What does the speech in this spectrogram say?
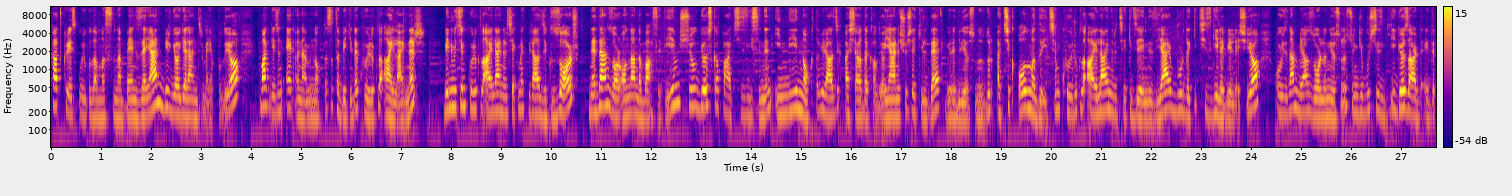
cut crease uygulamasına benzeyen bir gölgelendirme yapılıyor. Makyajın en önemli noktası tabii ki de kuyruklu eyeliner. Benim için kuyruklu eyeliner çekmek birazcık zor. Neden zor ondan da bahsedeyim. Şu göz kapağı çizgisinin indiği nokta birazcık aşağıda kalıyor. Yani şu şekilde görebiliyorsunuzdur. Açık olmadığı için kuyruklu eyeliner'ı çekeceğiniz yer buradaki çizgiyle birleşiyor. O yüzden biraz zorlanıyorsunuz. Çünkü bu çizgiyi göz ardı edip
